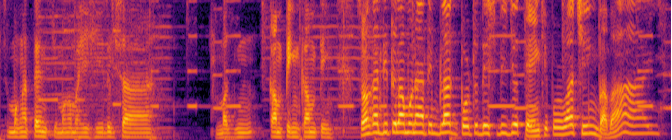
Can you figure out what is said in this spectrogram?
sa mga tent, yung mga mahihilig sa mag-camping-camping. So hanggang dito lang muna ating vlog for today's video. Thank you for watching. Bye-bye!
